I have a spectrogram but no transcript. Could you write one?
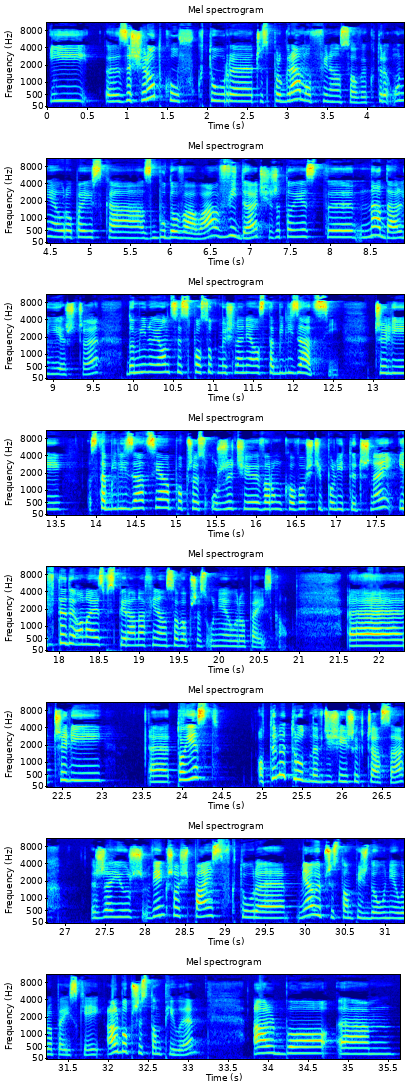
I e, ze środków, które, czy z programów finansowych, które Unia Europejska zbudowała, widać, że to jest e, nadal jeszcze dominujący sposób myślenia o stabilizacji, czyli stabilizacja poprzez użycie warunkowości politycznej, i wtedy ona jest wspierana finansowo przez Unię Europejską. E, czyli e, to jest o tyle trudne w dzisiejszych czasach, że już większość państw, które miały przystąpić do Unii Europejskiej, albo przystąpiły, albo um,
